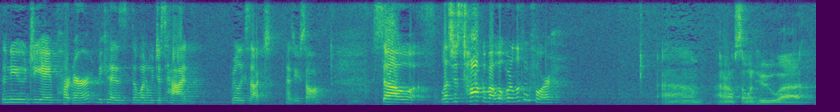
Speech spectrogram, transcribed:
the new GA partner because the one we just had really sucked, as you saw. So let's just talk about what we're looking for. Um, I don't know, someone who uh,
